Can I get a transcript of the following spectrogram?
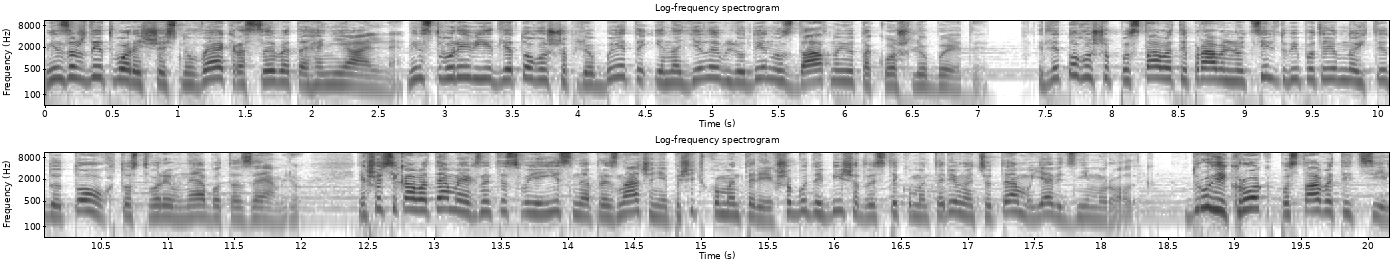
Він завжди творить щось нове, красиве та геніальне. Він створив її для того, щоб любити, і наділив людину здатною також любити. І для того, щоб поставити правильну ціль, тобі потрібно йти до того, хто створив небо та землю. Якщо цікава тема, як знайти своє істинне призначення, пишіть в коментарі. Якщо буде більше 20 коментарів на цю тему, я відзніму ролик. Другий крок поставити ціль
